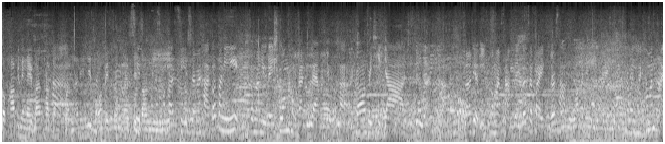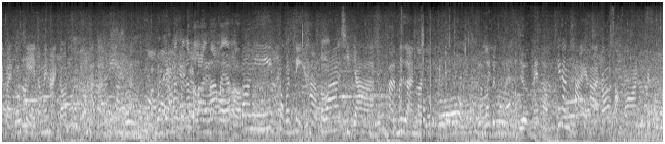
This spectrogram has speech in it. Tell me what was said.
ขภาพเป็นยังไงบ้างครับอย่างก่อนหน้านี้ที่บอกว่าเป็นช็อกโกแลตซีดตอนนี้ช็อกโกแลตซีดใช่ไหมคะก็ตอนนี้กำลังอยู่ในช่วงของการดูแลมันอยู่ค่ะก็ไปฉีดยาทุกเดือนค่ะ แล้วเดี๋ยวอีกประมาณ3เดือนก็จะไปอุลตราซาวด์ดูว่ามันยังอยู่ไหมถ้ามันถ้ามันหายไปก็โอเค ถ้าไม่หายก็ต้องผ่าตัดค่ะมันมันเป็นอันตรายมากไหมอะคะตอนนี้ปกติค่ะเพราะว่า ฉีดยาทุกเดือนควบคุมมันอยู่มันก็เป็นเยอะไหมครับ ที่ทางขายค่ะ ก็สองก้อนที่เคยส่งไป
